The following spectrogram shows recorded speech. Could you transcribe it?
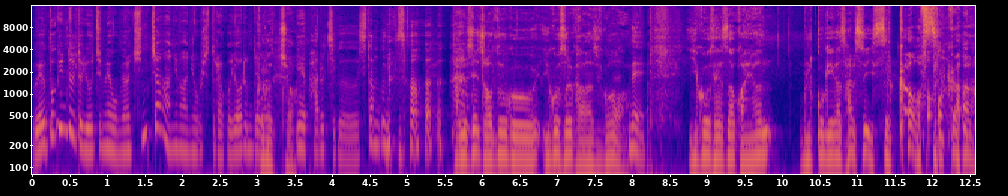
외국인들도 요즘에 오면 진짜 많이 많이 오시더라고요. 여름 되면 그렇죠. 예, 바로 지금 시담구면서 당시에 저도 그 이곳을 가 가지고 네. 이곳에서 과연 물고기가 살 수 있을까 없을까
